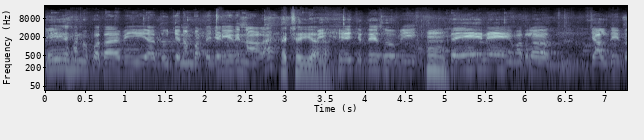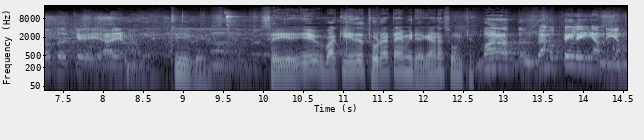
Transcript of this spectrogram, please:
ਇਹ ਸਾਨੂੰ ਪਤਾ ਹੈ ਵੀ ਆ ਦੂਜੇ ਨੰਬਰ ਤੇ ਜਿਹੜੀ ਇਹਦੇ ਨਾਲ ਹੈ। ਅੱਛਾ ਜੀ ਵੀ ਆਹ ਇਹ ਜਿੱਦੇ ਸੋ ਵੀ ਹੂੰ। ਤੇ ਇਹਨੇ ਮਤਲਬ ਜਲਦੀ ਦੁੱਧ ਚ ਆ ਜਾਣਾ ਹੁੰਦਾ। ਠੀਕ ਹੈ ਜੀ। ਹਾਂ। ਸਹੀ ਹੈ ਜੀ। ਇਹ ਬਾਕੀ ਇਹਦਾ ਥੋੜਾ ਟਾਈਮ ਹੀ ਰਹਿ ਗਿਆ ਨਾ ਸੂਣ ਚ। ਬਾਹਰ ਦਿਨ ਉੱਤੇ ਹੀ ਲਈ ਜਾਂਦੀ ਆ ਹੁਣ।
